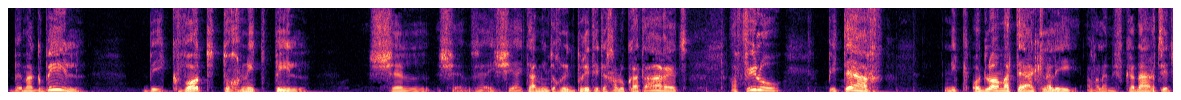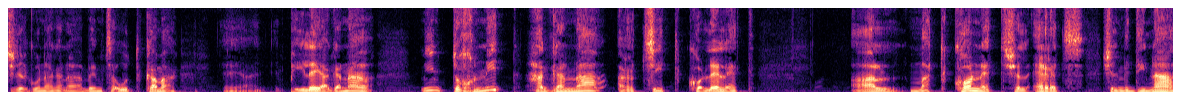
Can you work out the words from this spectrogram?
במקביל, בעקבות תוכנית פיל, של, של, שהיא הייתה מין תוכנית בריטית לחלוקת הארץ, אפילו פיתח, עוד לא המטה הכללי, אבל המפקדה הארצית של ארגון ההגנה, באמצעות כמה אה, פעילי הגנה, מין תוכנית הגנה ארצית כוללת על מתכונת של ארץ, של מדינה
